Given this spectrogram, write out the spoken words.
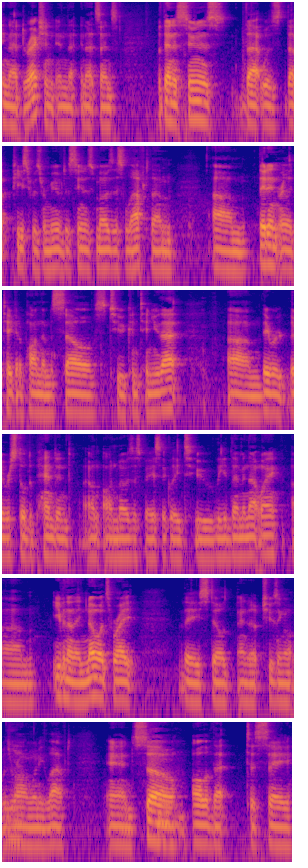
in that direction in that in that sense. But then, as soon as that was that piece was removed, as soon as Moses left them, um, they didn't really take it upon themselves to continue that um, they were they were still dependent on, on Moses basically to lead them in that way. Um, even though they know it's right, they still ended up choosing what was Yeah. wrong when he left. And so all of that to say,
